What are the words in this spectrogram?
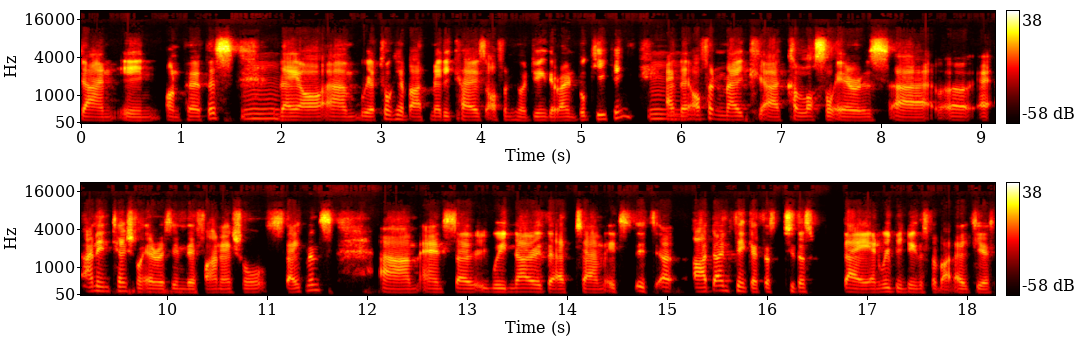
done in on purpose. Mm, They are, um, we are talking about medicos often who are doing their own bookkeeping, and they mm. often make uh, colossal errors, uh, uh, unintentional errors in their financial statements. Um, and so we know that um, it's, it's uh, I don't think at this, to this day, and we've been doing this for about eight years,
